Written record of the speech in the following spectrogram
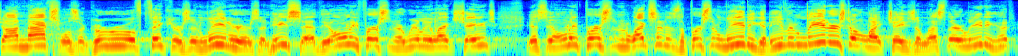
John Maxwell's a guru of thinkers and leaders, and he said the only person who really likes change is the only person who likes it is the person leading it. Even leaders don't like change unless they're leading it.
